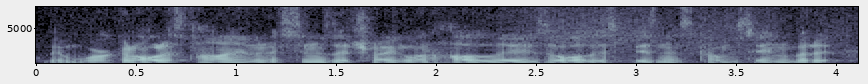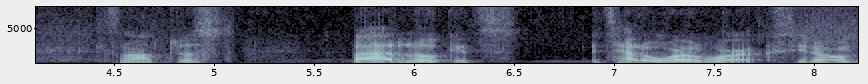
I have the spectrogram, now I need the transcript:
I've been working all this time, and as soon as I try and go on holidays, all this business comes in. But it, it's not just bad luck. It's it's how the world works. You know,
